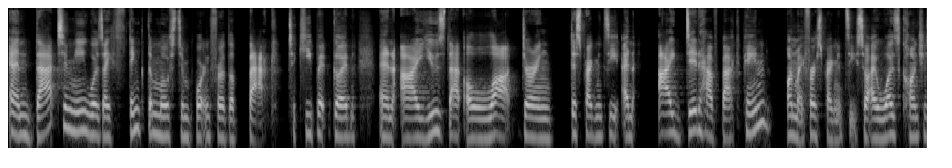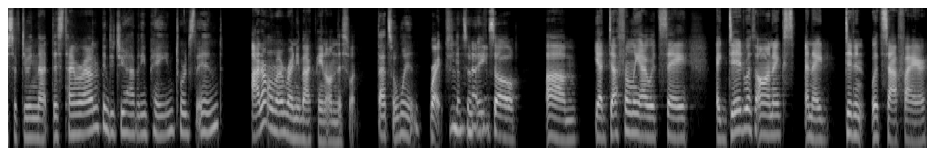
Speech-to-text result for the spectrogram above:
And that to me was, I think, the most important for the back to keep it good. And I used that a lot during this pregnancy. And I did have back pain on my first pregnancy. So I was conscious of doing that this time around. and did you have any pain towards the end I don't remember any back pain on this one. that's a win Right. that's amazing So, um, yeah, definitely, I would say I did with Onyx and I didn't with Sapphire,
